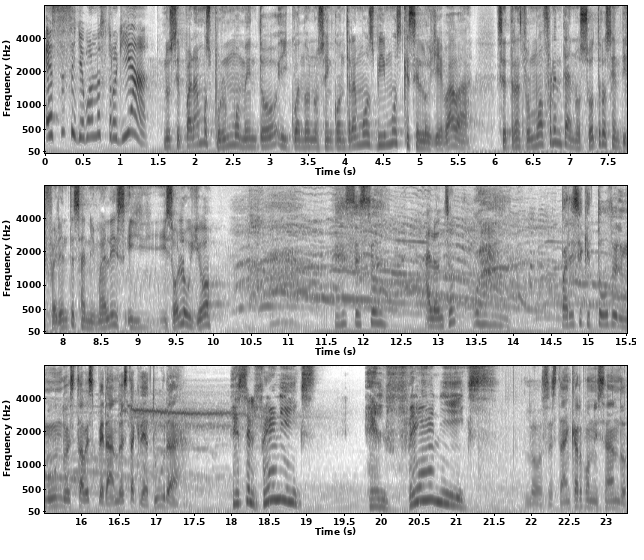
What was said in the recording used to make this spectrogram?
ese se llevó a nuestro guía. Nos separamos por un momento y cuando nos encontramos vimos que se lo llevaba. Se transformó frente a nosotros en diferentes animales y, y solo huyó. ¿Es eso? Alonso, ¡Wow! Parece que todo el mundo estaba esperando a esta criatura. Es el Fénix. El Fénix. Los están carbonizando.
